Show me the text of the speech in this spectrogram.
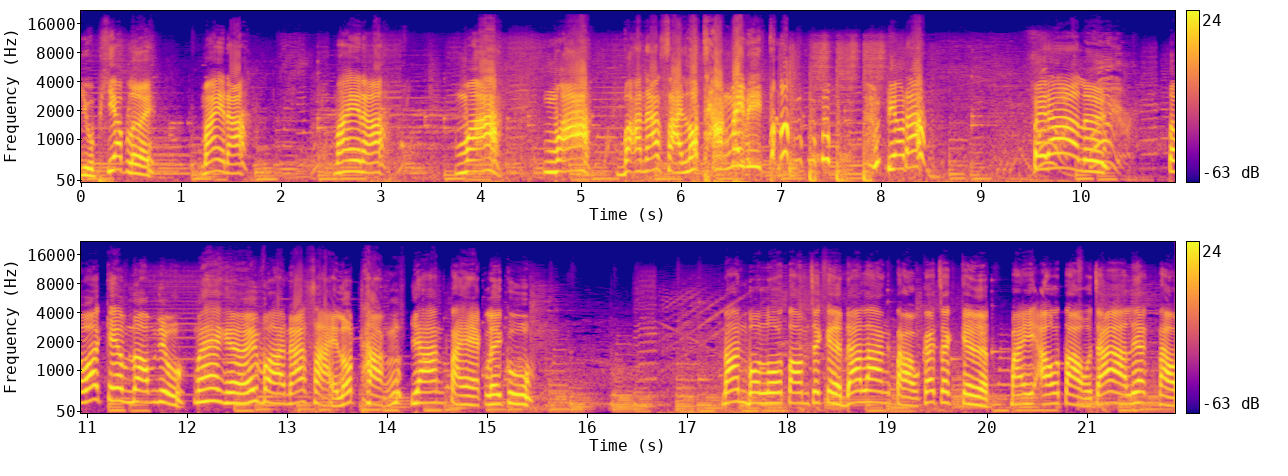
อยู่เพียบเลย ไม่นะ ไม่นะ มามาบานาสายรถถังไม่มีป้อมเดี๋ยวนะไม่ได้เลย แต่ว่าเกมนำอยู่ แม่งเอ้ยบานะสายรถถังยางแตกเลยกู ด้านบนโลตอมจะเกิดด้านล่างเต่าก็จะเกิดไปเอาเต่าจ้าเลือกเต่า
